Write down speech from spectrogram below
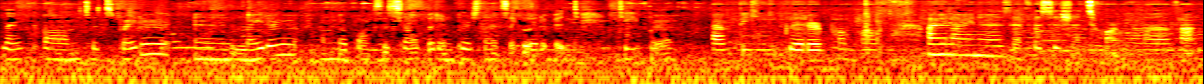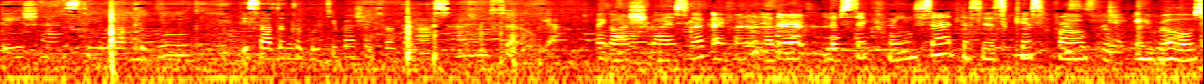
like um so it's brighter and lighter on the box itself but in person it's like a little bit deeper have the glitter pop-up eyeliners the physicians formula foundations Stila Clinique these have the kabuki brush I showed the last time so yeah Oh my gosh guys. Look i found another lipstick queen set. This is kiss from a rose.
